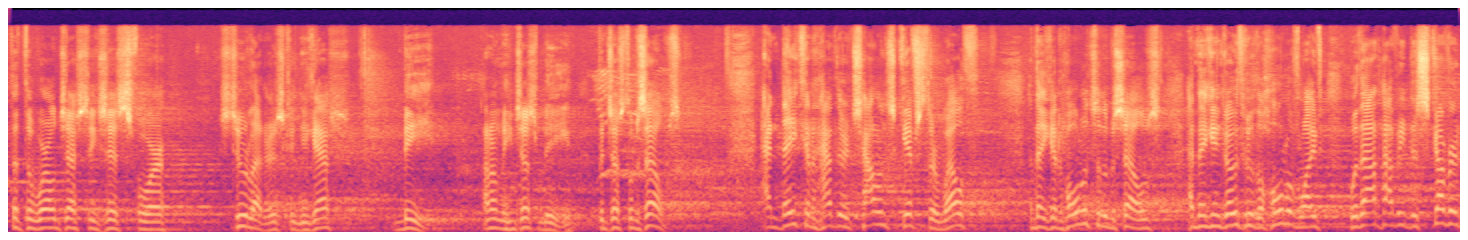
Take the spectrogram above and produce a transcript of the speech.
that the world just exists for two letters. Can you guess? B. I don't mean just me, but just themselves. and they can have their talents, gifts, their wealth, and they can hold it to themselves, and they can go through the whole of life without having discovered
